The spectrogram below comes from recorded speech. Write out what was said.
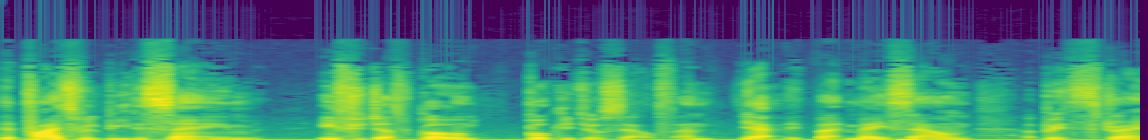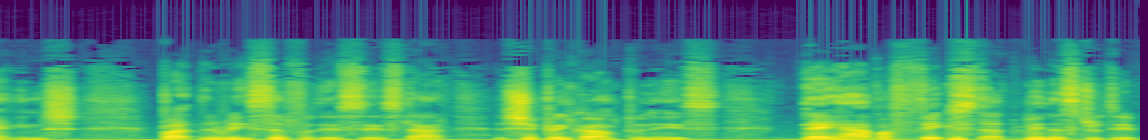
the price will be the same if you just go and book it yourself. And yeah, it may sound a bit strange, but the reason for this is that the shipping companies they have a fixed administrative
